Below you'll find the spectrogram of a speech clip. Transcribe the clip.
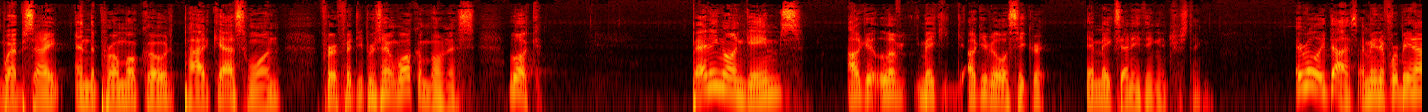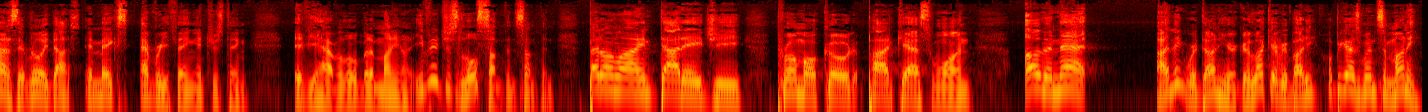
website and the promo code podcast1 for a 50% welcome bonus? Look, betting on games, I'll get make I'll give you a little secret. It makes anything interesting. It really does. I mean, if we're being honest, it really does. It makes everything interesting if you have a little bit of money on it, even if just a little something, something. BetOnline.ag, promo code podcast1. Other than that, I think we're done here. Good luck, everybody. Hope you guys win some money.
